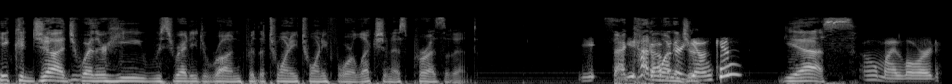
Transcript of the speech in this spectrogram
he could judge whether he was ready to run for the 2024 election as president. So I Governor wanted your- Youngkin? Yes. Oh my lord.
